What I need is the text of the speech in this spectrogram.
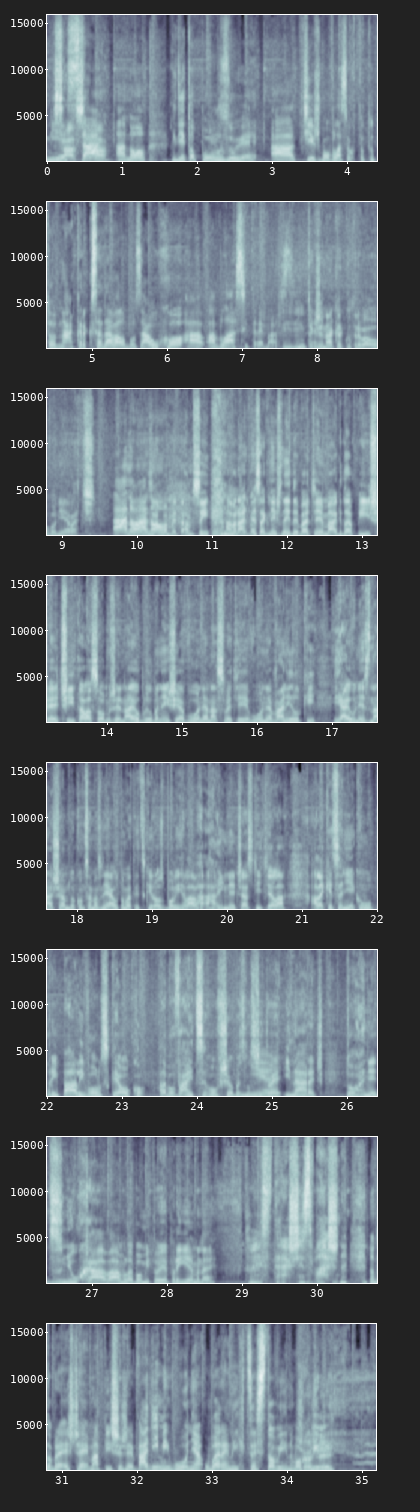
miesta, áno, kde to pulzuje. A tiež vo vlasoch. To tuto na krk sa dáva, alebo za ucho a, a vlasy treba. Mm-hmm, takže na krku treba ovoniavať. Áno, Dobre, áno. Zapamätám si. A vráťme sa k dnešnej debate. Magda píše, čítala som, že najobľúbenejšia vôňa na svete je vôňa vanilky. Ja ju neznášam, dokonca ma z nej automaticky rozbolí hlava a iné časti tela, ale keď sa niekomu pripáli volské oko, alebo vajce vo všeobecnosti, Nie. to je iná reč. To hneď zňuchávam, lebo mi to je príjemné. To je strašne zvláštne. No dobre, ešte aj ma píše, že vadí mi vôňa uvarených cestovín vo Čože? chvíli...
